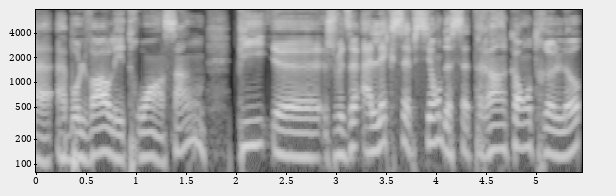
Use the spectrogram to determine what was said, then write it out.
à, à Boulevard, les trois ensemble. Puis, euh, je veux dire, à l'exception de cette rencontre-là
